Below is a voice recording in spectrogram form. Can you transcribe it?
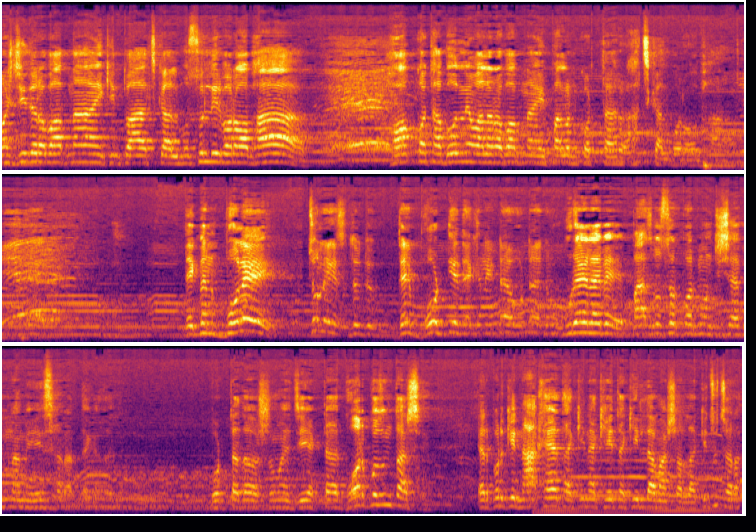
মসজিদের অভাব নাই, কিন্তু আজকাল মুসল্লির বড় অভাব। হক কথা বলনেওয়ালার অভাব নাই পালন কর্তার আজকাল বড় অভাব। দেখবেন বলে চলে গেছে ভোট দিয়ে দেখেন এটা, ওটা উড়ে যাবে পাঁচ বছর পর মন্ত্রী সাহেব নামে এছাড়া দেখা যাবে ভোটটা দেওয়ার সময় যে একটা ঘর পর্যন্ত আসে, এরপর কি না খেয়ে থাকি, না খেয়ে থাকি, ইল্লা মাসাল্লাহ কিছু ছাড়া।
